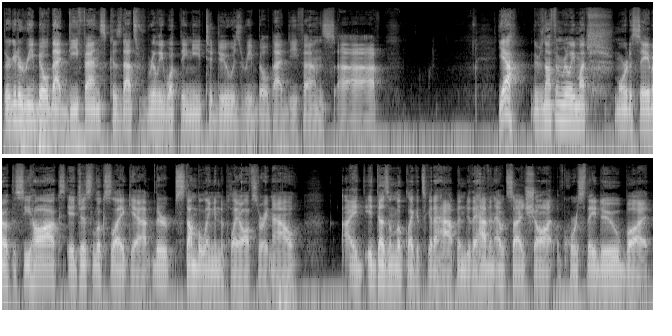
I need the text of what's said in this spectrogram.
they're going to rebuild that defense because that's really what they need to do is rebuild that defense. Uh, yeah, there's nothing really much more to say about the Seahawks. It just looks like, yeah, they're stumbling into playoffs right now. I it doesn't look like it's going to happen. Do they have an outside shot? Of course they do, but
